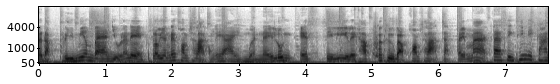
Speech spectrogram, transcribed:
ระดับพรีเมียมแบรนด์อยู่นั่นเอง เรายังได้ความฉลาดของ AI เหมือนในรุ่น S Series เลยครับ ก็คือแบบความฉลาดจัดเต็มมาก แต่สิ่งที่มีการ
